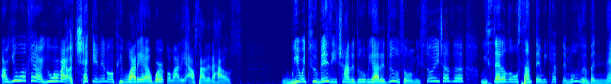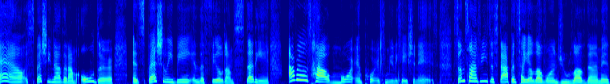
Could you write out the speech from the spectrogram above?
Are you okay? Are you all right?" Or checking in on people while they're at work or while they're outside of the house we were too busy trying to do what we got to do. So when we saw each other, we said a little something, we kept it moving. But now, especially now that I'm older, especially being in the field I'm studying, I realize how more important communication is. Sometimes you need to stop and tell your loved ones you love them and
